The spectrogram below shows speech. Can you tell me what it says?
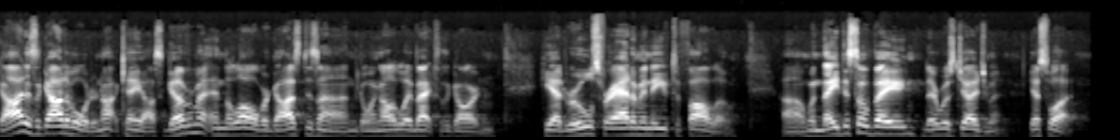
God is a God of order, not chaos. Government and the law were God's design, going all the way back to the garden. He had rules for Adam and Eve to follow. Uh, when they disobeyed, there was judgment. Guess what?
